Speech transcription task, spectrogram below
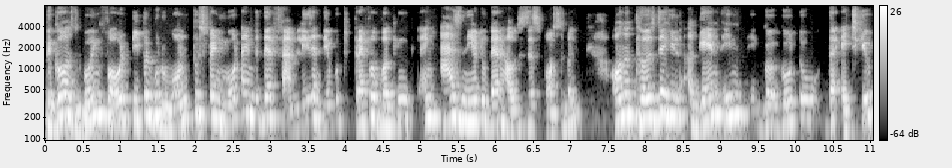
because going forward people would want to spend more time with their families and they would prefer working as near to their houses as possible. On a thursday he'll again in go, go to the hq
